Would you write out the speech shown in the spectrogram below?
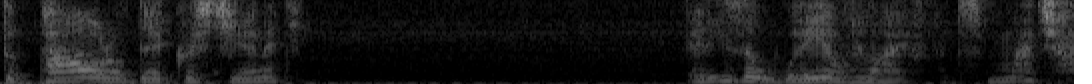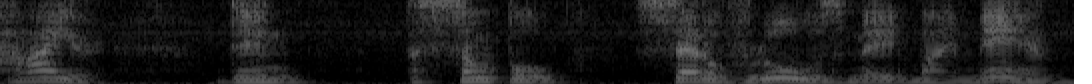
the power of their Christianity. It is a way of life. It's much higher than a simple set of rules made by man,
